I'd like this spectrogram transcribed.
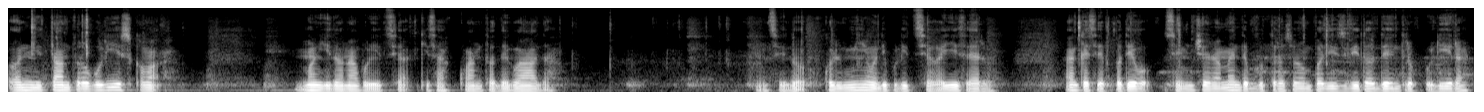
ogni tanto lo pulisco ma non gli do una pulizia chissà quanto adeguata. Anzi do quel minimo di pulizia che gli serve. Anche se potevo sinceramente buttare solo un po' di svito dentro e pulire.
